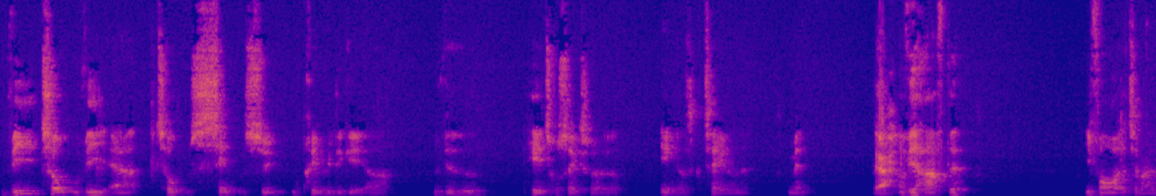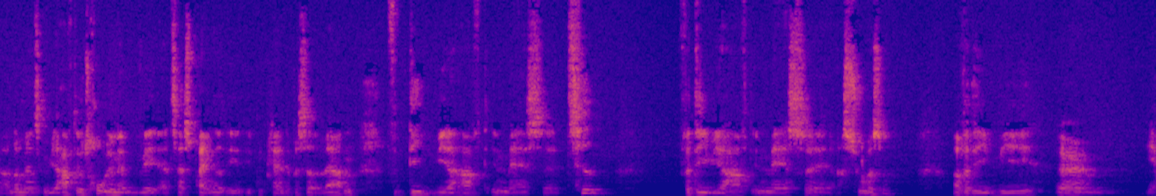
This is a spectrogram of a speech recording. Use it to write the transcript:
Vi to, vi er to sindssygt privilegerede, hvide, heteroseksuelle, engelsktalende mænd. ja, Og vi har haft det i forhold til mange andre mennesker. Vi har haft det utrolig nemt ved at tage springet ind i den plantebaserede verden, fordi vi har haft en masse tid, fordi vi har haft en masse ressourcer, og fordi vi, øh, ja,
